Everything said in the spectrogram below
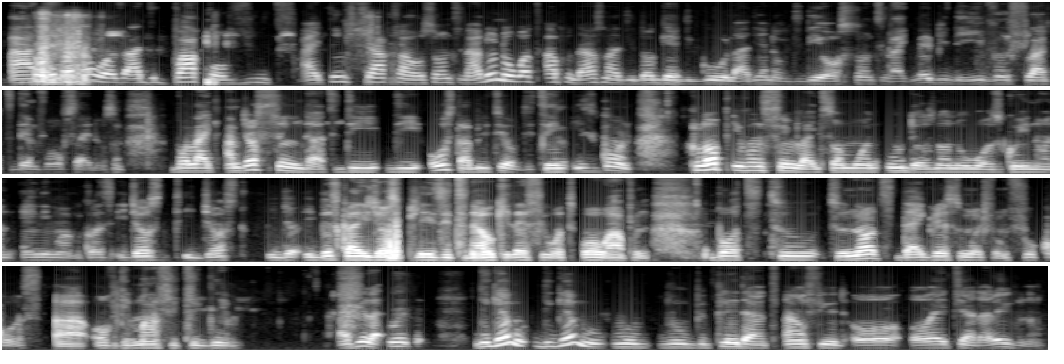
and someone was at the back of it. I think Shaka or something. I don't know what happened. Arsenal did not get the goal at the end of the day or something. Like maybe they even flagged them for offside or something. But like I'm just saying that the the whole stability of the team is gone. Klopp even seemed like someone who does not know what's going on anymore because he just he just he, just, he basically just plays it that okay let's see what what will happen. But to to not digress so much from focus uh of the Man City game, I feel like the game the game will, will, will be played at Anfield or or Etihad. I don't even know.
